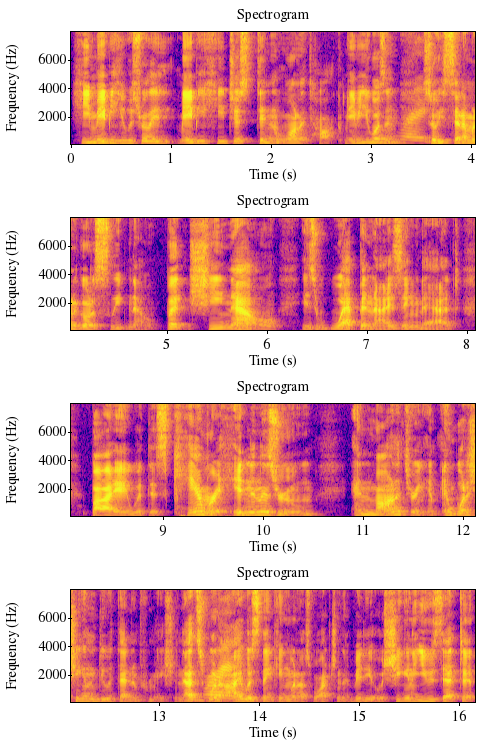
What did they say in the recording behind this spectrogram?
He maybe he was really maybe he just didn't want to talk. Maybe he wasn't. Right. So he said, "I'm going to go to sleep now." But she now is weaponizing that by with this camera hidden in his room and monitoring him. And what is she going to do with that information? That's what I was thinking when I was watching that video. Is she going to use that to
